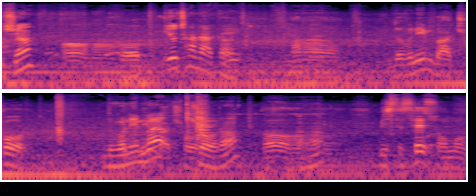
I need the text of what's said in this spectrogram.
иша? Хоб ё чанд ака ана дувним ба чор. Дувоним ба чор. бисту се сомон.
